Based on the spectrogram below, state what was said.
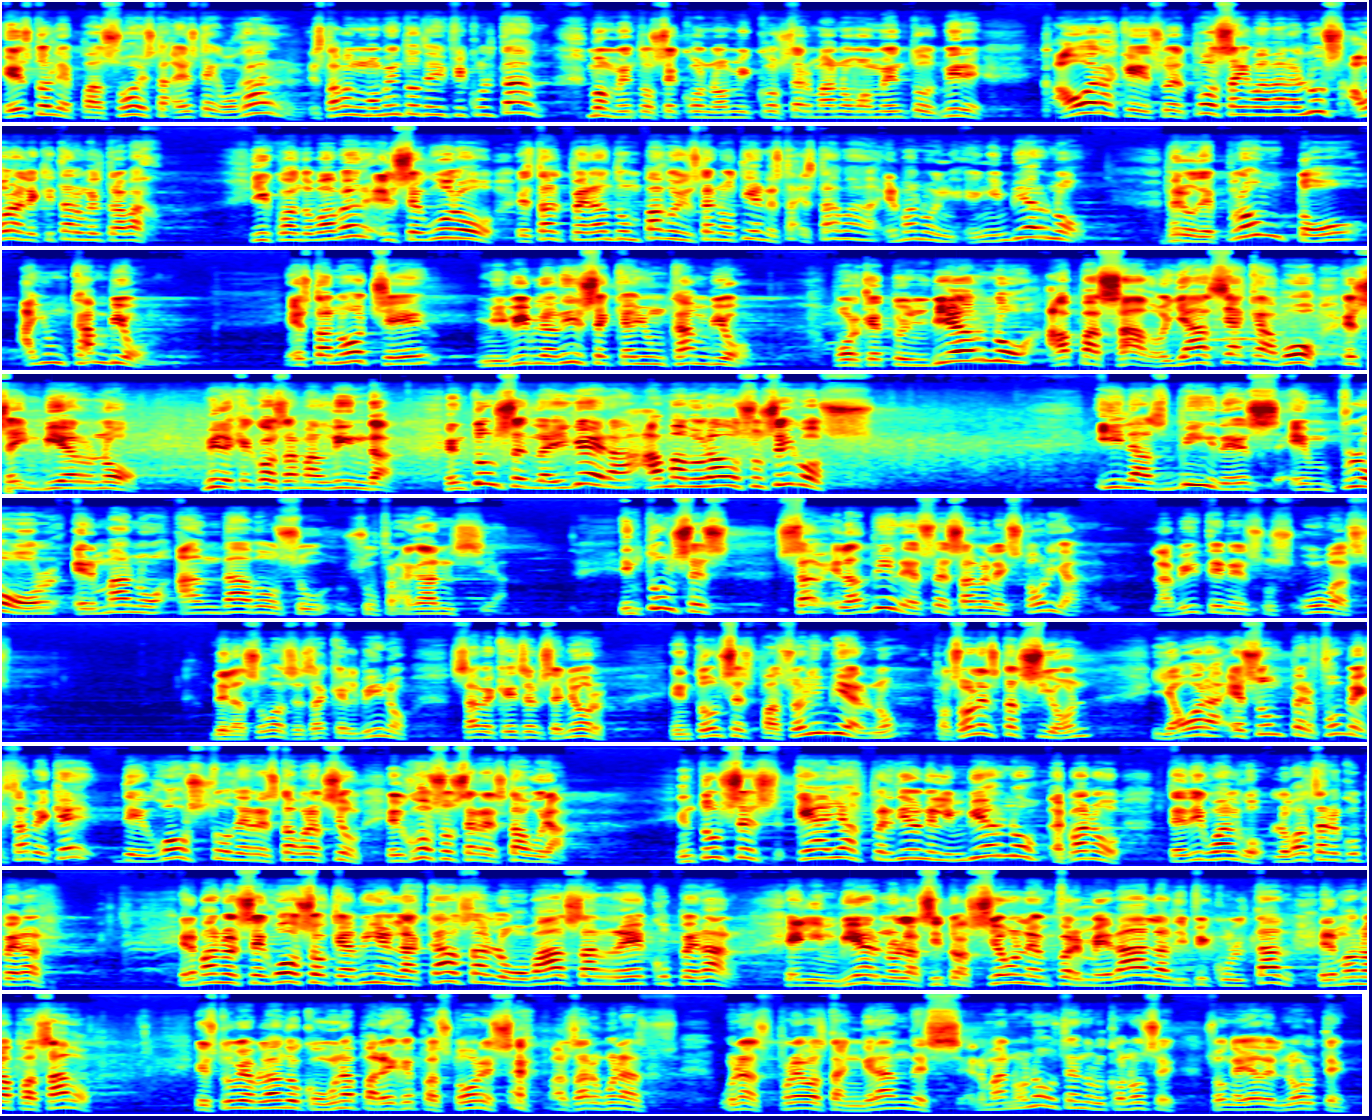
esto le pasó a, a este hogar. Estaban en momentos de dificultad, momentos económicos, hermano, momentos. Mire, ahora que su esposa iba a dar a luz, ahora le quitaron el trabajo. Y cuando va a ver, el seguro está esperando un pago y usted no tiene. estaba, hermano, en, invierno. Pero de pronto hay un cambio. Esta noche mi Biblia dice que hay un cambio. Porque tu invierno ha pasado. Ya se acabó ese invierno. Mire qué cosa más linda. Entonces la higuera ha madurado sus hijos. Y las vides en flor, hermano, han dado su, su fragancia. Entonces, sabe, las usted sabe la historia. La vid tiene sus uvas. De las uvas se saca el vino. ¿Sabe qué es el Señor? Entonces pasó el invierno, pasó la estación y ahora es un perfume, ¿sabe qué? De gozo de restauración. El gozo se restaura. Entonces, ¿qué hayas perdido en el invierno? Hermano, te digo algo, lo vas a recuperar. Hermano, ese gozo que había en la casa lo vas a recuperar el invierno, la situación, la enfermedad, la dificultad, hermano, ha pasado. Estuve hablando con una pareja de pastores, pasaron unas, unas pruebas tan grandes, hermano, no, usted no lo conoce, son allá del norte.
